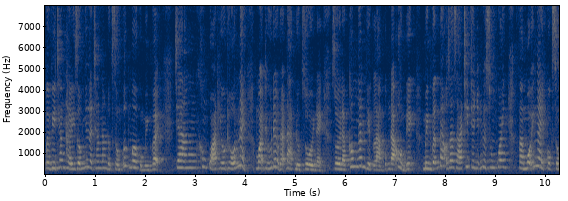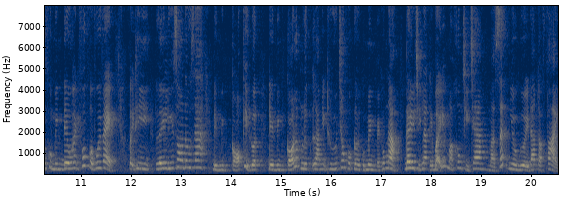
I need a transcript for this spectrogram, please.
Bởi vì Trang thấy giống như là Trang đang được sống ước mơ của mình vậy. Trang không quá thiếu thốn này, mọi thứ đều đã đạt được rồi này Rồi là công ngăn việc làm cũng đã ổn định. Mình vẫn tạo ra giá trị cho những người xung quanh Và mỗi ngày cuộc sống của mình đều hạnh phúc và vui vẻ. Vậy thì lấy lý do đâu ra để mình có kỷ luật Để mình có động lực làm những thứ trong cuộc đời của mình phải không nào? Đây chính là cái bẫy mà không chỉ Trang mà rất nhiều người đang gặp phải.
